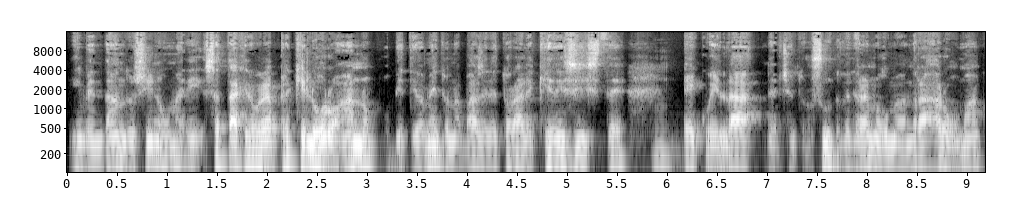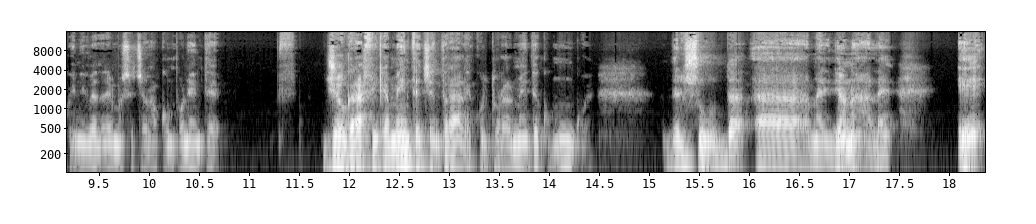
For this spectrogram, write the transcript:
inventandosi i numeri, si attacchino perché loro hanno obiettivamente una base elettorale che resiste, mm. è quella del centro-sud. Vedremo come andrà a Roma, quindi vedremo se c'è una componente geograficamente centrale, culturalmente comunque del sud eh, meridionale e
